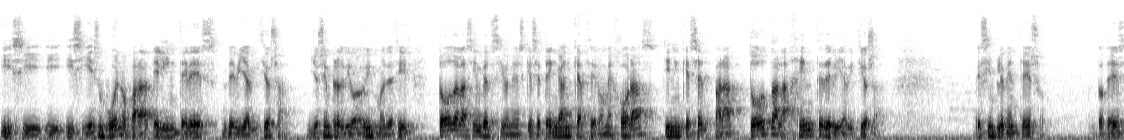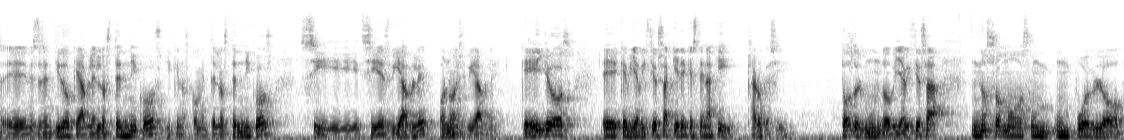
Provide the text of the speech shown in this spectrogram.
y si, y, y si es bueno para el interés de Villaviciosa. Yo siempre le digo lo mismo, es decir, todas las inversiones que se tengan que hacer o mejoras tienen que ser para toda la gente de Villaviciosa. Es simplemente eso. Entonces, eh, en ese sentido, que hablen los técnicos y que nos comenten los técnicos si, si es viable o no es viable. Que ellos, eh, que Villaviciosa quiere que estén aquí, claro que sí. Todo el mundo. Villaviciosa no somos un, un pueblo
